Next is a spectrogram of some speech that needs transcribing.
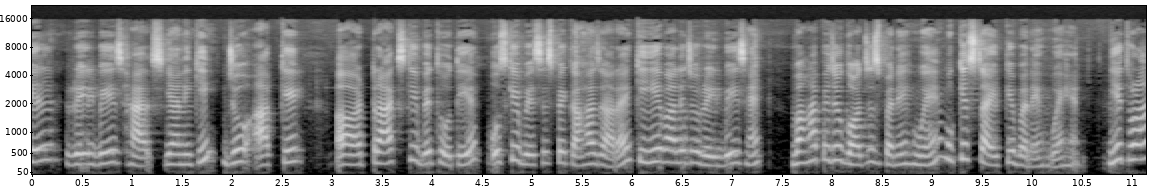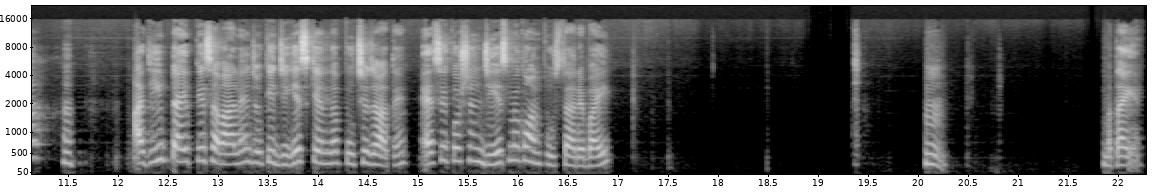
hill railways has यानी कि जो आपके ट्रैक्स की विथ होती है, उसके बेसिस पे कहा जा रहा है कि ये वाले जो रेलवेज हैं, वहाँ पे जो गॉजेस बने हुए हैं, वो किस टाइप के बने हुए हैं? ये थोड़ा अजीब टाइप के सवाल हैं जो कि जीएस के अंदर पूछे जाते हैं। ऐसे क्वेश्चन जीएस में कौन पूछता है भाई? हम्म बताइए।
